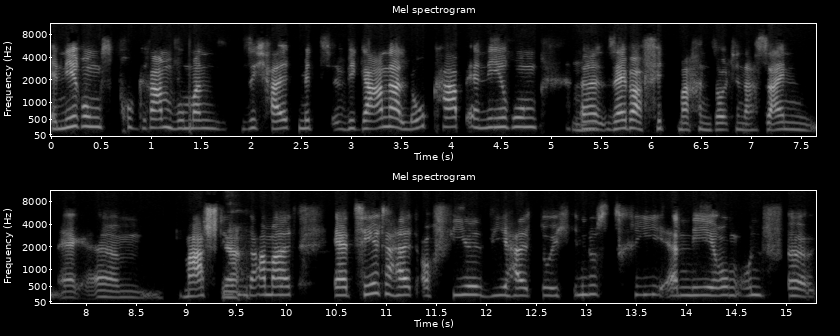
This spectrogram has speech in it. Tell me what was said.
Ernährungsprogramm, wo man sich halt mit veganer Low-Carb-Ernährung mhm. äh, selber fit machen sollte nach seinen äh, ähm, Maßstäben ja. damals. Er erzählte halt auch viel, wie halt durch Industrieernährung und äh,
